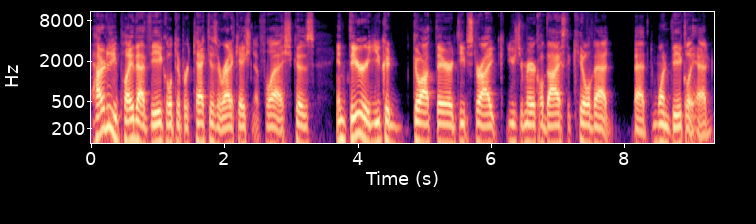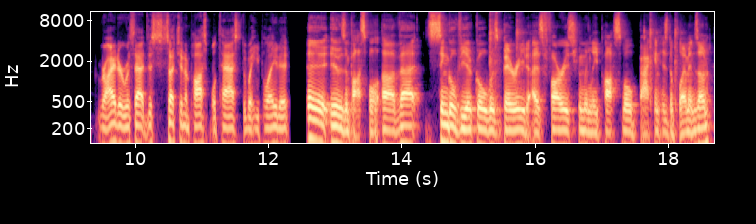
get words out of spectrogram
How did he play that vehicle to protect his eradication of flesh? Because in theory, you could go out there, deep strike, use your miracle dice to kill that that one vehicle he had, right? Or was that just such an impossible task the way he played it? It, it was impossible. Uh, that single vehicle was buried as far as humanly possible back in his deployment zone.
